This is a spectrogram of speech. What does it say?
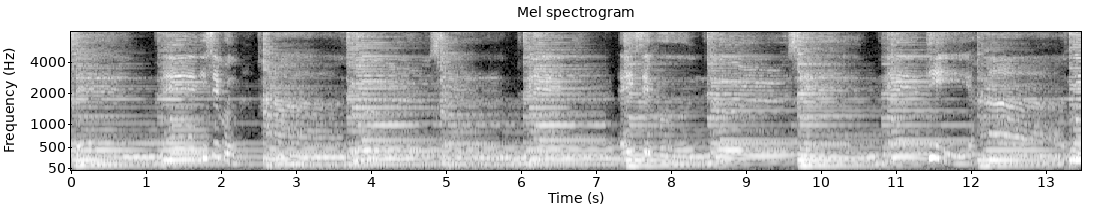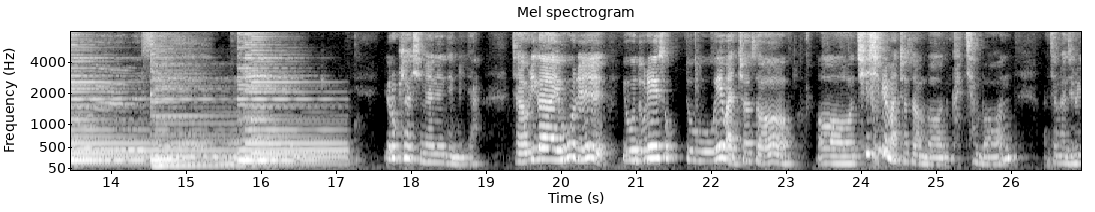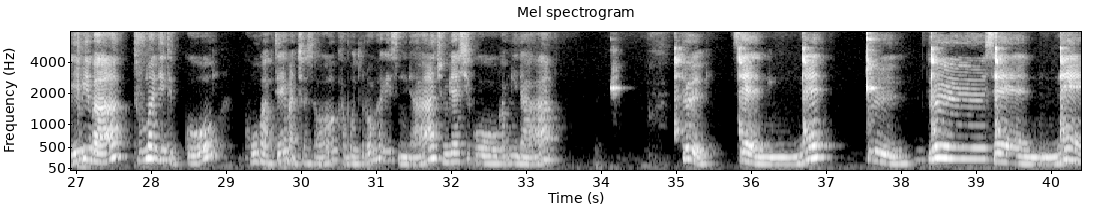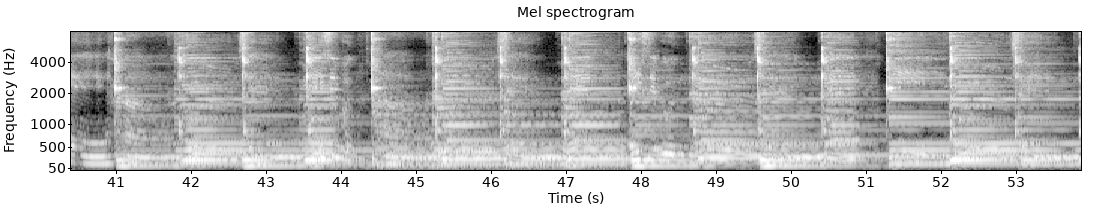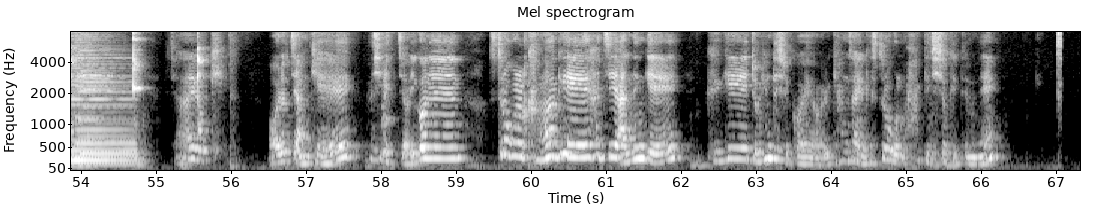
둘셋넷 E7 하나 A7 둘셋넷 D 하나 둘셋넷 이렇게 하시면 됩니다. 자 우리가 요거를 요 노래 속도에 맞춰서 어 70에 맞춰서 한번 같이 한번 마찬가지로 예비박 두 마디 듣고 그 박자에 맞춰서 가보도록 하겠습니다. 준비하시고 갑니다. 둘, 셋, 넷, 둘, 둘, 셋, 넷, 하나, 둘, 셋, 넷, 이세븐, 하나, 둘, 셋, 넷, 넷, 이, 둘, 셋, 넷. 자, 이렇게 어렵지 않게 하시겠죠. 이거는 스트로크를 강하게 하지 않는 게 그게 좀 힘드실 거예요. 이렇게 항상 이렇게 스트로크를 막 이렇게 치셨기 때문에.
